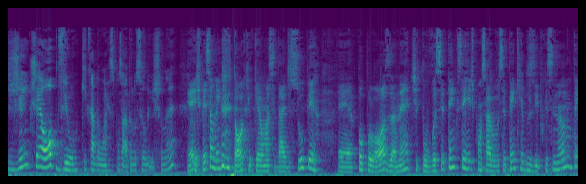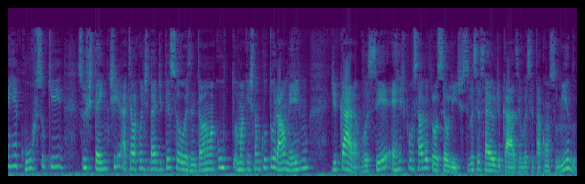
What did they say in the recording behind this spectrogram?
gente, é óbvio que cada um é responsável pelo seu lixo, né? É, especialmente em Tóquio, que é uma cidade super é, populosa, né? Tipo, você tem que ser responsável, você tem que reduzir, porque senão não tem recurso que sustente aquela quantidade de pessoas. Então é uma, uma questão cultural mesmo. De cara, você é responsável pelo seu lixo. Se você saiu de casa e você está consumindo,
